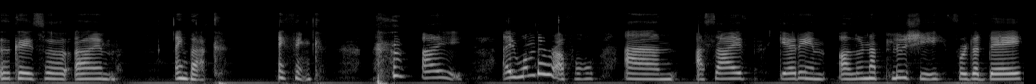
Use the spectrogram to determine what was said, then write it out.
Okay, so I'm I'm back. I think. I I won the raffle and as I've getting a Luna plushie for the day,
